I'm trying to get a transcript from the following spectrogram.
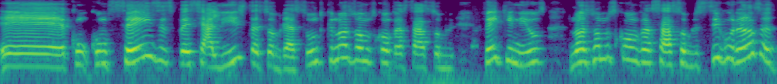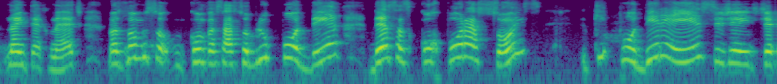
é, com, com, seis especialistas sobre o assunto, que nós vamos conversar sobre fake news, nós vamos conversar sobre segurança na internet, nós vamos so, conversar sobre o poder dessas corporações que poder é esse, gente?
